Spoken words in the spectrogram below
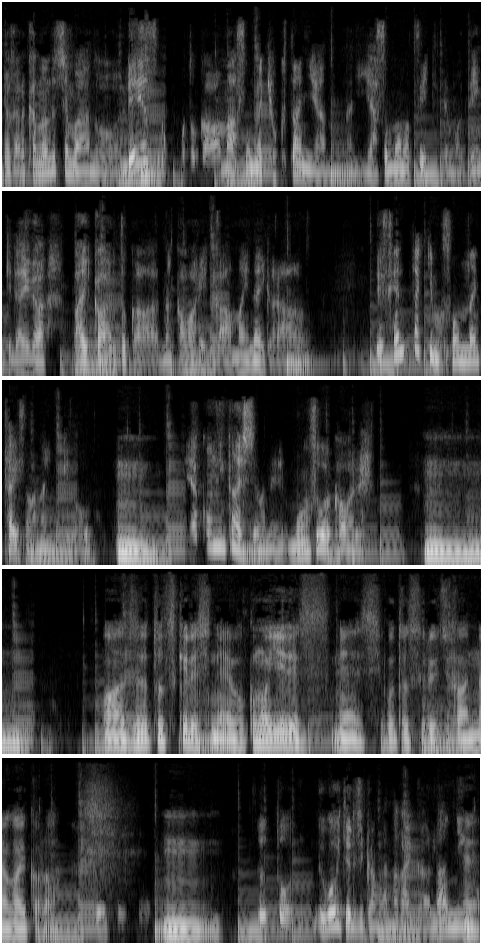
だから必ずしも、あの、冷蔵庫とかは、まあそんな極端にあの、何、安物ついてても電気代が倍変わるとか、なんか悪いとかあんまりないから。で、洗濯機もそんなに大差はないんだけど、うん。エアコンに関してはね、ものすごい変わる。うん。まあ、ずっとつけるしね。僕も家ですね、仕事する時間長いから。うん。ずっと動いてる時間が長いから、ランニング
